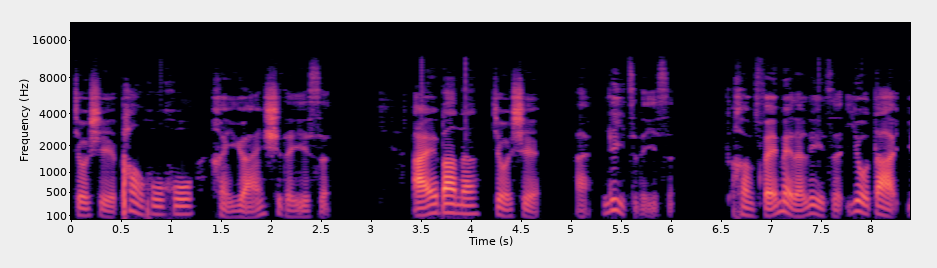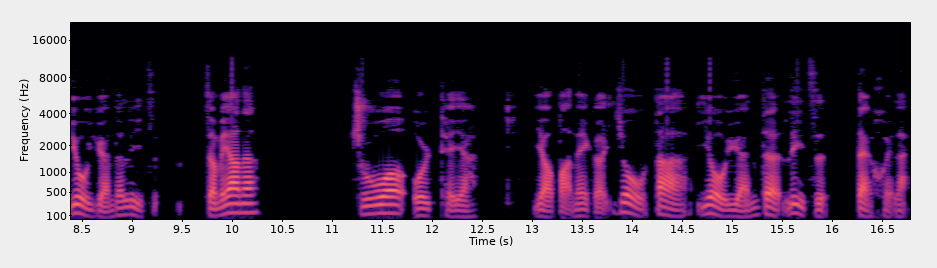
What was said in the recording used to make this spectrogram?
就是胖乎乎、很原始的意思。알바呢就是哎栗子的意思，很肥美的栗子，又大又圆的栗子，怎么样呢？주어올테야，要把那个又大又圆的栗子带回来。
